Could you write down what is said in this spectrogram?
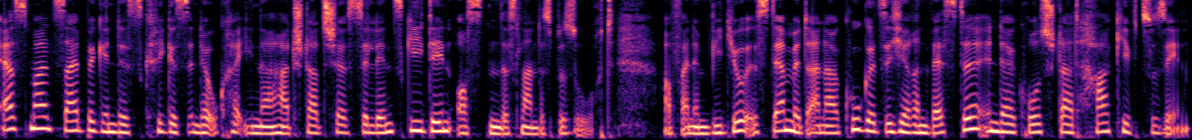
Erstmals seit Beginn des Krieges in der Ukraine hat Staatschef Zelensky den Osten des Landes besucht. Auf einem Video ist er mit einer kugelsicheren Weste in der Großstadt Kharkiv zu sehen.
